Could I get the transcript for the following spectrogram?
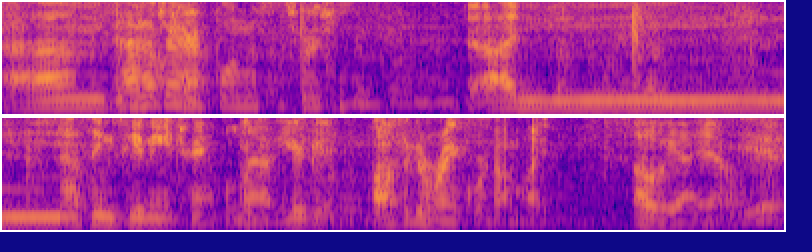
Um, Does it pass turn. trample in this situation? Uh, n- nothing's giving it trample. No, you're good. I was thinking rank word, not might. Oh yeah, yeah.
